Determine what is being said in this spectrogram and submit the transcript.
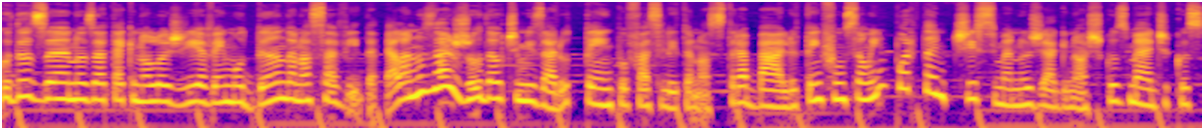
Longo dos anos, a tecnologia vem mudando a nossa vida. Ela nos ajuda a otimizar o tempo, facilita nosso trabalho, tem função importantíssima nos diagnósticos médicos,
